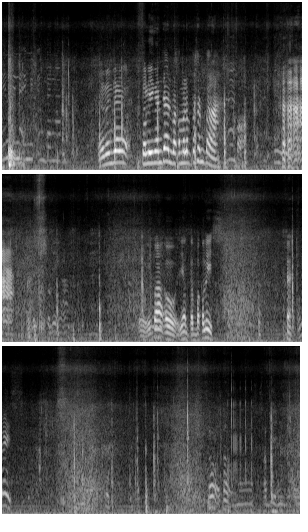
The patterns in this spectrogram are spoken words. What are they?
Hindi na imik ang dangat. Meron dyan, tulingan dyan, baka malampasan pa. Oh, iba, oh, yan, tabakalis. Pulis. So, ito. Sabihin ko kay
